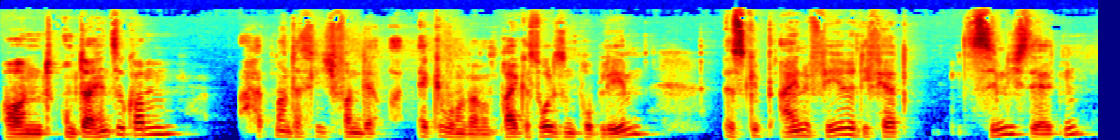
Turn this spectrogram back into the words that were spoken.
Und um da hinzukommen, hat man tatsächlich von der Ecke, wo man beim Breikesol ist, ein Problem. Es gibt eine Fähre, die fährt ziemlich selten,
